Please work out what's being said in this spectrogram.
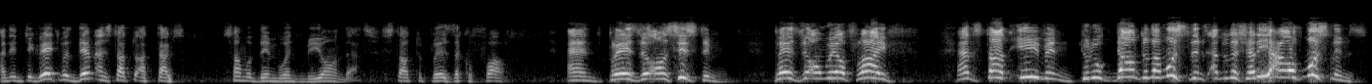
and integrate with them and start to attack. Some of them went beyond that. Start to praise the kuffar. And praise their own system. Praise their own way of life. And start even to look down to the Muslims and to the Sharia of Muslims.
